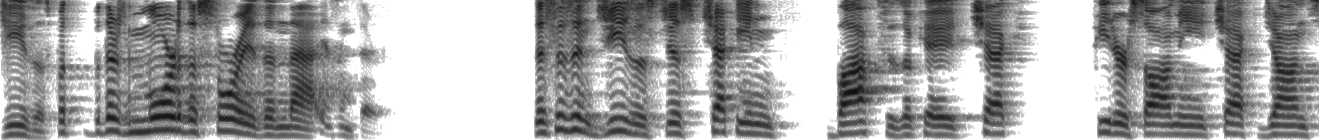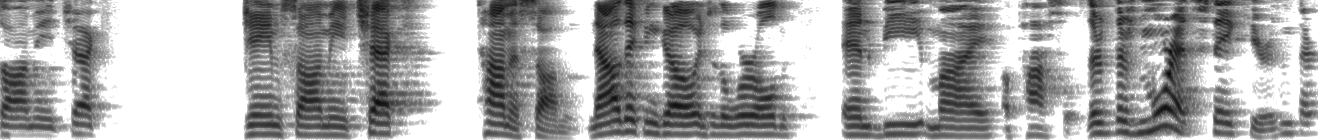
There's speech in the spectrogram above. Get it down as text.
Jesus. But, but there's more to the story than that, isn't there? This isn't Jesus just checking boxes. Okay, check. Peter saw me. Check. John saw me. Check. James saw me. Check. Thomas saw me. Now they can go into the world and be my apostles. There's, there's more at stake here, isn't there?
